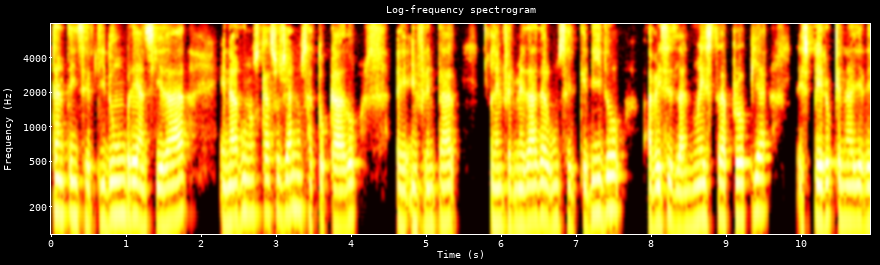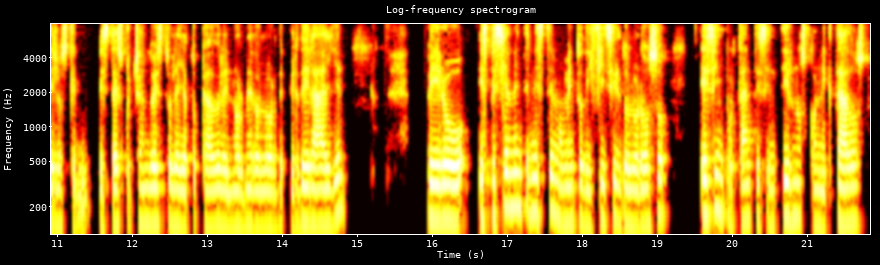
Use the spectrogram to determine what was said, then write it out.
tanta incertidumbre, ansiedad, en algunos casos ya nos ha tocado eh, enfrentar la enfermedad de algún ser querido, a veces la nuestra propia. Espero que nadie de los que está escuchando esto le haya tocado el enorme dolor de perder a alguien, pero especialmente en este momento difícil, doloroso, es importante sentirnos conectados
